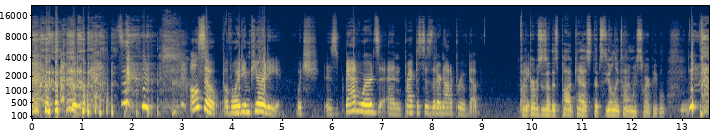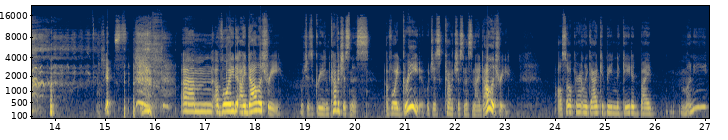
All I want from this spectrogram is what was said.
Also, avoid impurity, which is bad words and practices that are not approved of. For the purposes of this podcast, that's the only time we swear, people. Yes. um, avoid idolatry, which is greed and covetousness. Avoid greed, which is covetousness and idolatry. Also, apparently, God could be negated by money.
